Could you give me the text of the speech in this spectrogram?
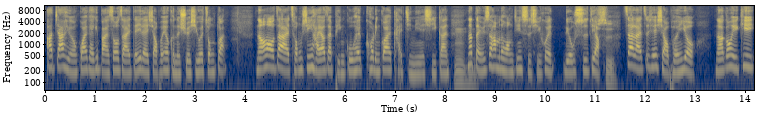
阿家很乖，该去摆的所在，第一类小朋友可能学习会中断。然后再来重新还要再评估，还可能过来开几年的吸干，嗯，那等于是他们的黄金时期会流失掉。是再来这些小朋友，拿工一去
